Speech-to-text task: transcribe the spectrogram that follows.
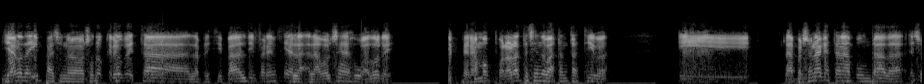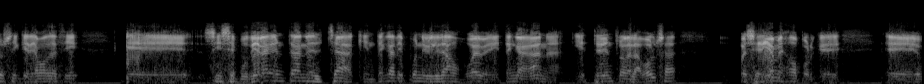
ya no de IFA, sino nosotros creo que está la principal diferencia la, la bolsa de jugadores. Esperamos, por ahora está siendo bastante activa y las personas que están apuntadas, eso sí queríamos decir, que si se pudieran entrar en el chat, quien tenga disponibilidad un jueves y tenga ganas y esté dentro de la bolsa, pues sería mejor porque eh,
